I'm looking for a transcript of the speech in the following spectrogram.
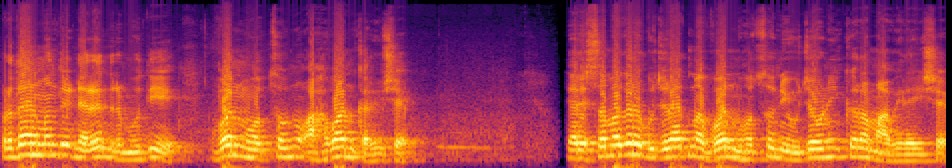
પ્રધાનમંત્રી નરેન્દ્ર મોદીએ વન મહોત્સવનું આહવાન કર્યું છે. ત્યારે સમગ્ર ગુજરાતમાં વન મહોત્સવની ઉજવણી કરવામાં આવી રહી છે.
